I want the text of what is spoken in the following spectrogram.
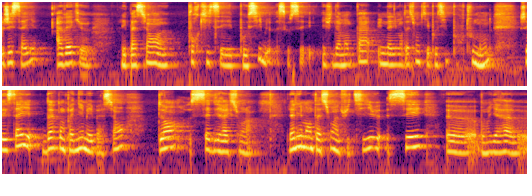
j'essaye avec les patients pour qui c'est possible, parce que c'est évidemment pas une alimentation qui est possible pour tout le monde. J'essaye d'accompagner mes patients dans cette direction-là. L'alimentation intuitive, c'est... Euh, bon, il y a, euh,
